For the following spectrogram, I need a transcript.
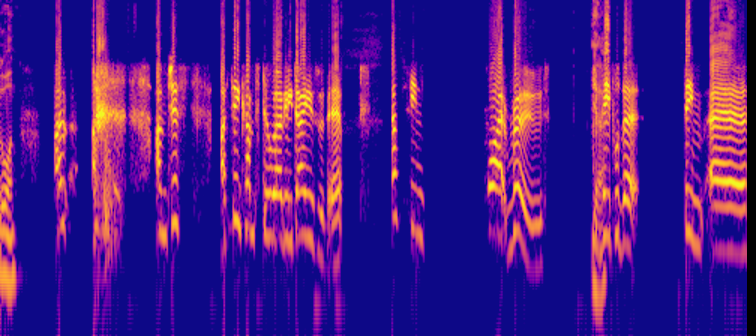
Go on. I, I'm just, I think I'm still early days with it. That seems quite rude to Yeah. people that seem uh,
